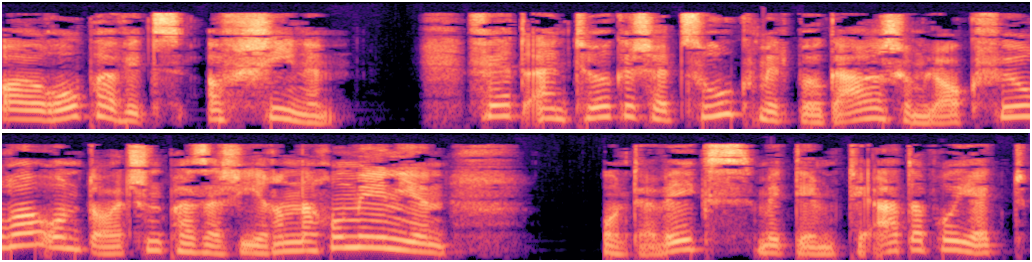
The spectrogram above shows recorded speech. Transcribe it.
Europawitz auf Schienen fährt ein türkischer Zug mit bulgarischem Lokführer und deutschen Passagieren nach Rumänien, unterwegs mit dem Theaterprojekt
